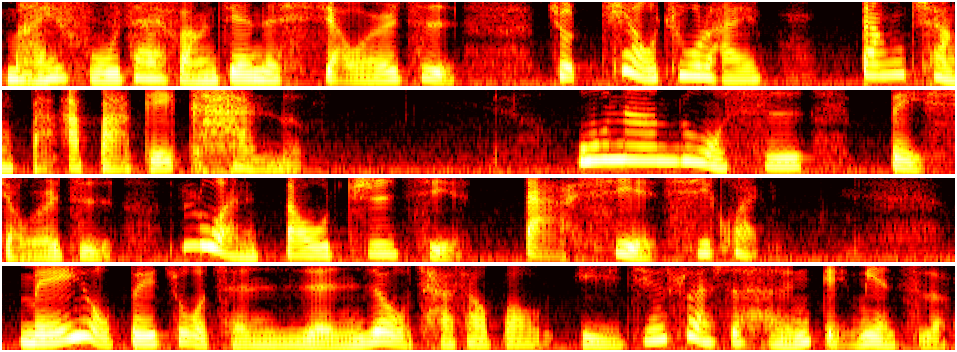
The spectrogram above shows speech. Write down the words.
埋伏在房间的小儿子就跳出来，当场把阿爸给砍了。乌拉诺斯被小儿子。断刀肢解，大卸七块，没有被做成人肉叉烧包，已经算是很给面子了。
